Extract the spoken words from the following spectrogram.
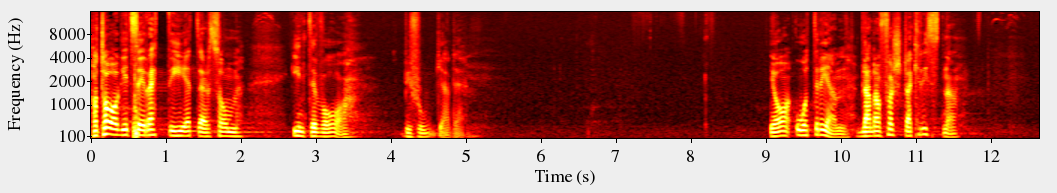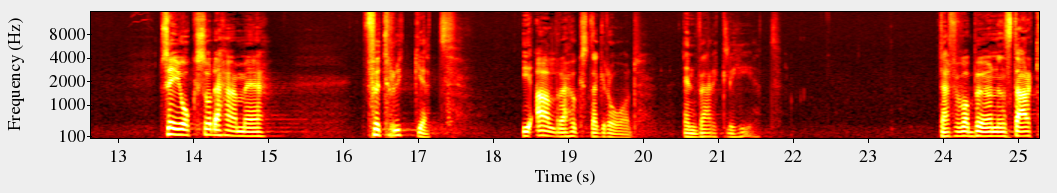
Har tagit sig rättigheter som inte var befogade. Ja, återigen, bland de första kristna så är ju också det här med förtrycket i allra högsta grad en verklighet. Därför var bönen stark.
